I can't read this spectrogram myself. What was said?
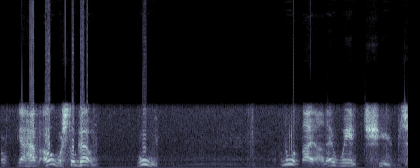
Oh, yeah, I have. Oh, we're still going. Ooh. I don't know what they are. They're weird tubes.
